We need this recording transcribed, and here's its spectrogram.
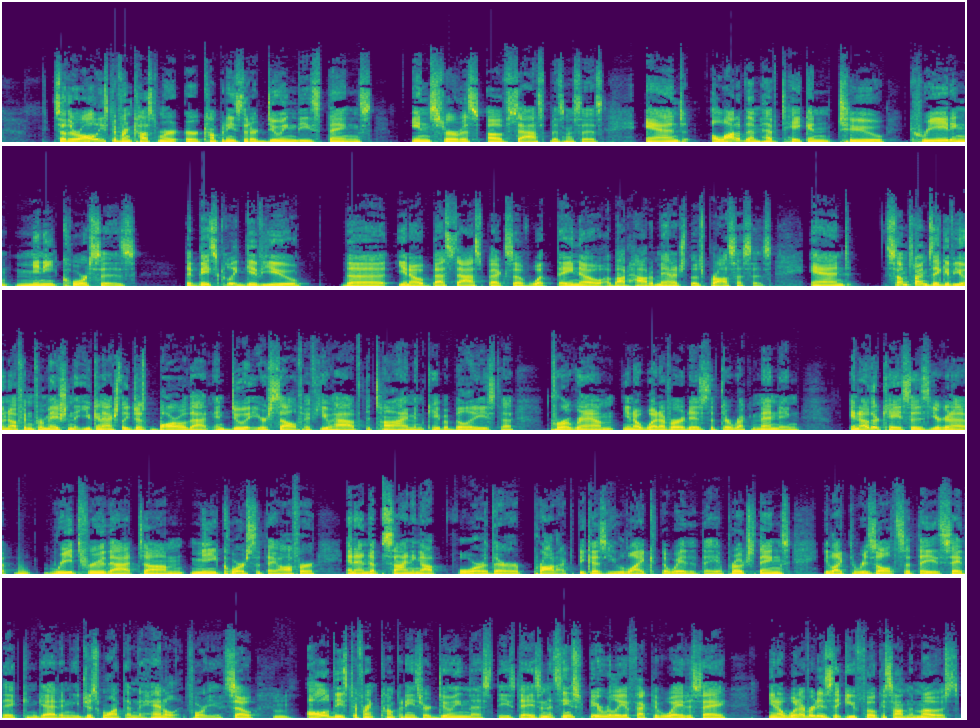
So there are all these different customer or companies that are doing these things in service of SaaS businesses. And a lot of them have taken to creating mini courses that basically give you the you know best aspects of what they know about how to manage those processes and sometimes they give you enough information that you can actually just borrow that and do it yourself if you have the time and capabilities to program, you know, whatever it is that they're recommending. In other cases, you're going to read through that um, mini course that they offer and end up signing up for their product because you like the way that they approach things, you like the results that they say they can get, and you just want them to handle it for you. So, hmm. all of these different companies are doing this these days, and it seems to be a really effective way to say, you know, whatever it is that you focus on the most,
